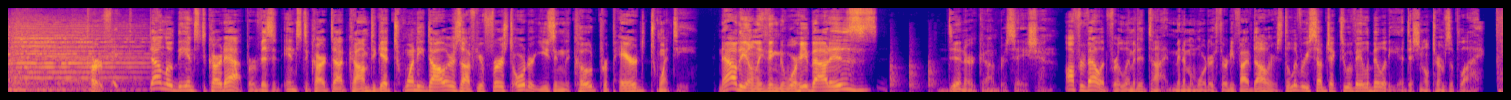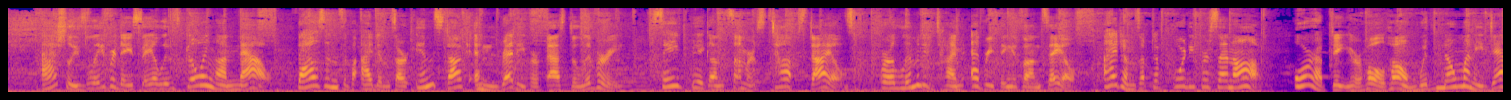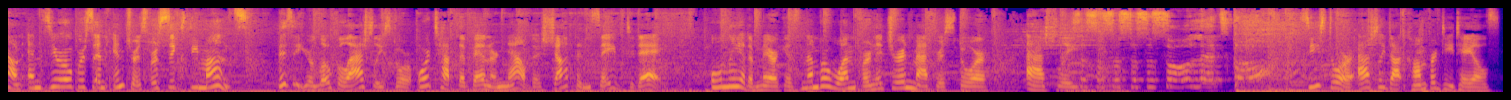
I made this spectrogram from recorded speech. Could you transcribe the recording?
Perfect. Download the Instacart app or visit instacart.com to get $20 off your first order using the code prepared20. Now the only thing to worry about is dinner conversation. Offer valid for a limited time. Minimum order $35. Delivery subject to availability. Additional terms apply. Ashley's Labor Day sale is going on now. Thousands of items are in stock and ready for fast delivery. Save big on summer's top styles. For a limited time, everything is on sale. Items up to 40% off. Or update your whole home with no money down and 0% interest for 60 months. Visit your local Ashley store or tap the banner now to shop and save today. Only at America's number one furniture and mattress store, Ashley. So, so, so, so, let's go. See store ashley.com for details.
